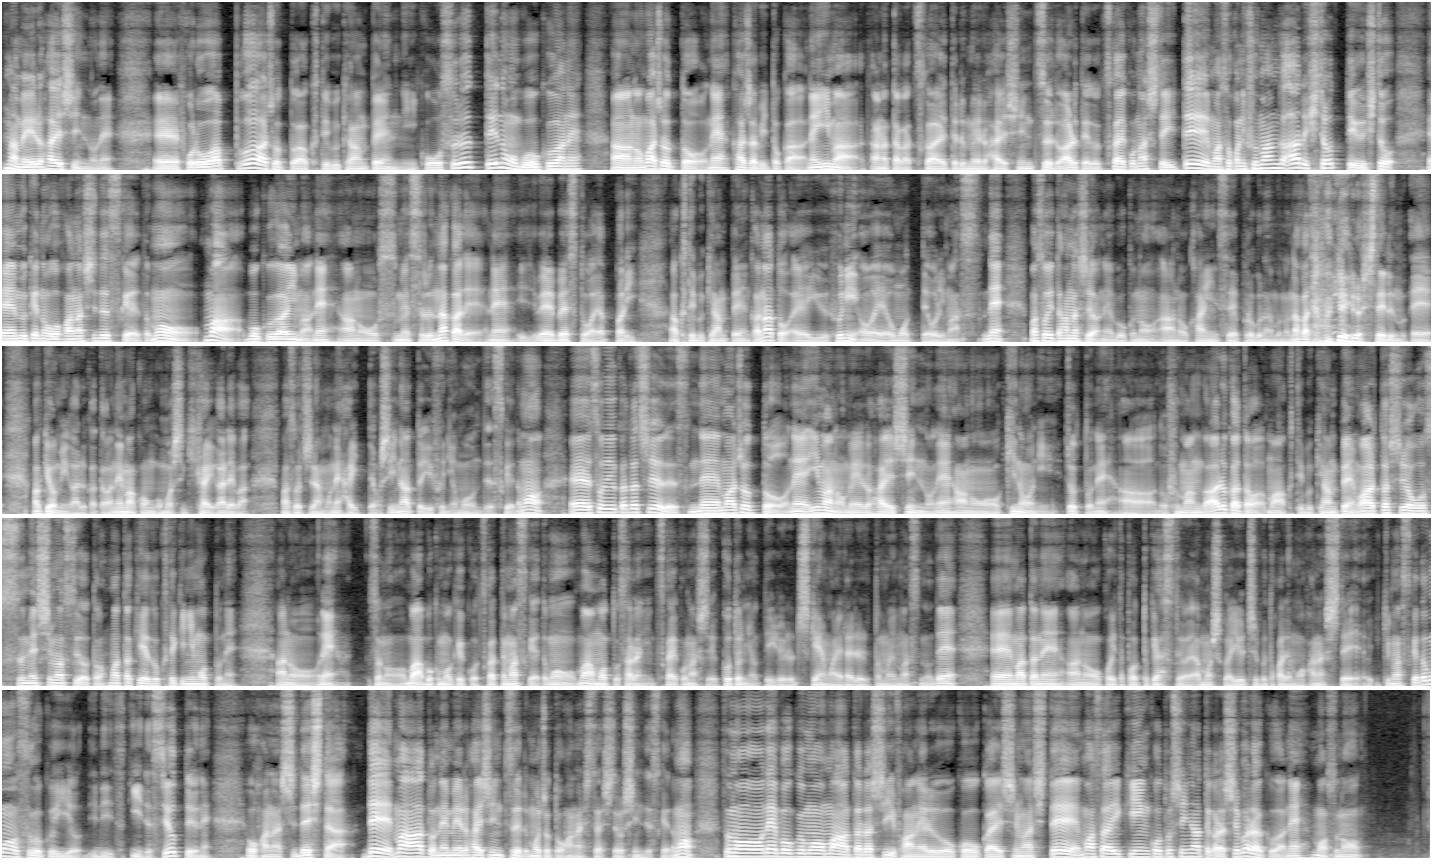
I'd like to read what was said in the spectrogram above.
まあメール配信のね、えー、フォローアップはちょっとアクティブキャンペーンに移行するっていうのも僕はね、あの、まあちょっとね、カジャビとかね、今あなたが使われてるメール配信ツールある程度使いこなしていて、まあそこに不満がある人っていう人、えー、向けのお話ですけれども、まあ僕が今ね、あの、お勧めする中でね、ベストはやっぱりアクティブキャンペーンかなというふうに思っておりますね。まあそういった話はね、僕のあの会員制プログラムの中でもいろいろしてるので、まあ興味がある方はね、まあ今後もし機会があれば、まあそちらもね、入ってほしいなというふうに思うんですけれども、えー、そういう形でですね、まあちょっとね、今のメール配信のね、あの、機能にちょっとね、あの、不満がある方は、まあアクティブキャンペーンは私はお勧めしますよと、また継続的にもっとね、あのね、その、まあ僕も結構使ってますけれども、まあもっとさらに使いこなしていくことによっていろいろ知見は得られると思いますので、えー、またね、あの、こういったポッドキャストやもしくは YouTube とかでもお話していきますけども、すごくいいよ、いいですよっていうね、お話でした。で、まああとね、メール配信ツールもちょっとお話しさせてほしいんですけども、そのね、僕もまあ新しいファネルを公開しまして、まあ最近今年になってからしばらくはね、もうその、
